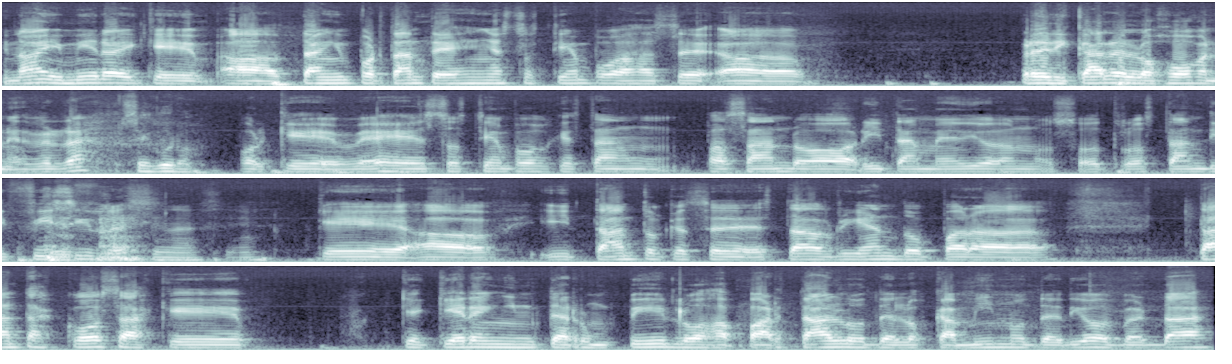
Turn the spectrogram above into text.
No, y mira que uh, tan importante es en estos tiempos hacer, uh, predicar a los jóvenes, ¿verdad? Seguro. Porque ves estos tiempos que están pasando ahorita en medio de nosotros tan difíciles. que uh, y tanto que se está abriendo para tantas cosas que, que quieren interrumpirlos, apartarlos de los caminos de Dios, ¿verdad?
